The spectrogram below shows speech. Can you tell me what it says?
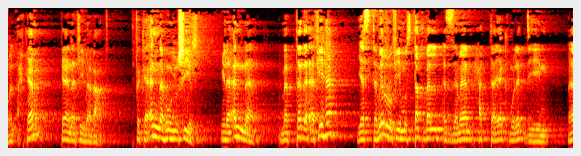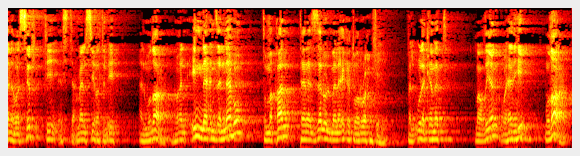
والأحكام كان فيما بعد. فكأنه يشير إلى أن ما ابتدأ فيها يستمر في مستقبل الزمان حتى يكمل الدين. فهذا هو السر في استعمال صيغة الإيه؟ المضارع. قال إنا أنزلناه ثم قال تنزل الملائكة والروح فيه. فالأولى كانت ماضيا وهذه مضارع.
